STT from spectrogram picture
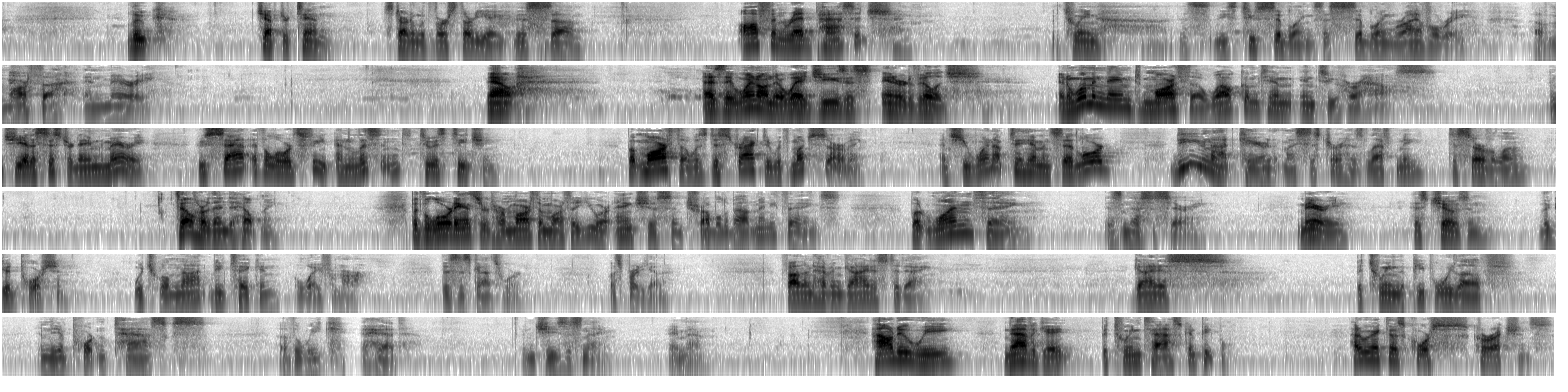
Luke chapter 10, starting with verse 38. This uh, often read passage between this, these two siblings, this sibling rivalry of Martha and Mary. Now, as they went on their way, Jesus entered a village, and a woman named Martha welcomed him into her house. And she had a sister named Mary, who sat at the Lord's feet and listened to his teaching. But Martha was distracted with much serving. And she went up to him and said, Lord, do you not care that my sister has left me to serve alone? Tell her then to help me. But the Lord answered her, Martha, Martha, you are anxious and troubled about many things. But one thing is necessary. Mary has chosen the good portion, which will not be taken away from her. This is God's word. Let's pray together. Father in heaven, guide us today. Guide us between the people we love and the important tasks of the week ahead. In Jesus' name, amen. How do we navigate between task and people? How do we make those course corrections?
